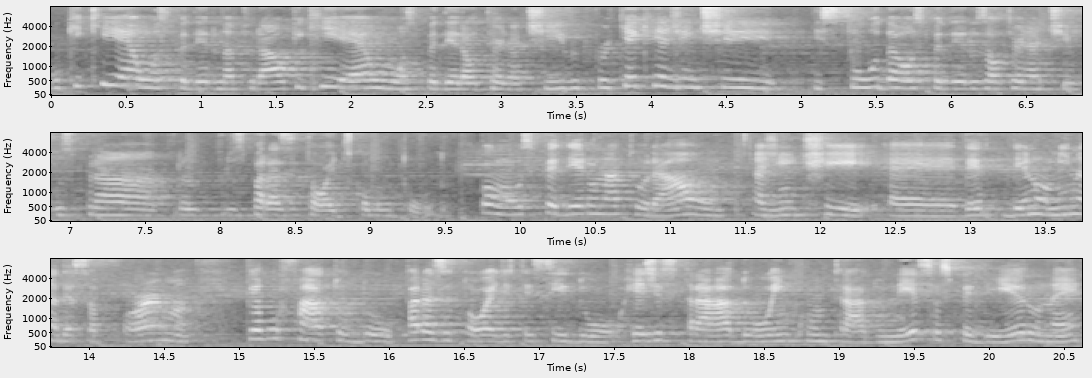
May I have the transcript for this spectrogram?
O que, que é um hospedeiro natural? O que, que é um hospedeiro alternativo? Por que, que a gente estuda hospedeiros alternativos para os parasitoides como um todo? Bom, hospedeiro natural, a gente é, de- denomina dessa forma pelo fato do parasitoide ter sido registrado ou encontrado nesse hospedeiro, né?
